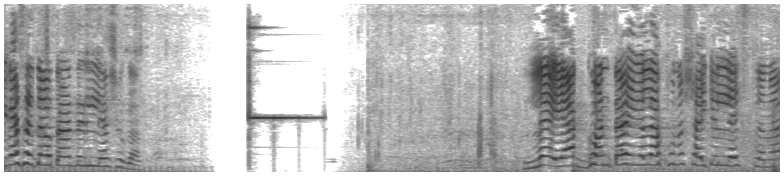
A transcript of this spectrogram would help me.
ঠিক আছে, যাও তাড়াতাড়ি আসো গা। লে, এক ঘণ্টা হয়ে গেল, এখনও সাইকেল লাগছে না।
